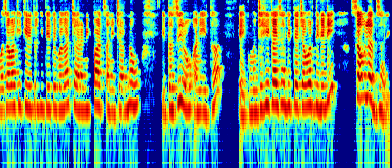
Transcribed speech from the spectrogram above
वजाबाकी केली तर किती येते बघा? चार आणि पाच आणि चार नऊ इथं झिरो आणि इथं एक. म्हणजे ही काय झाली? त्याच्यावर दिलेली सवलत झाली.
